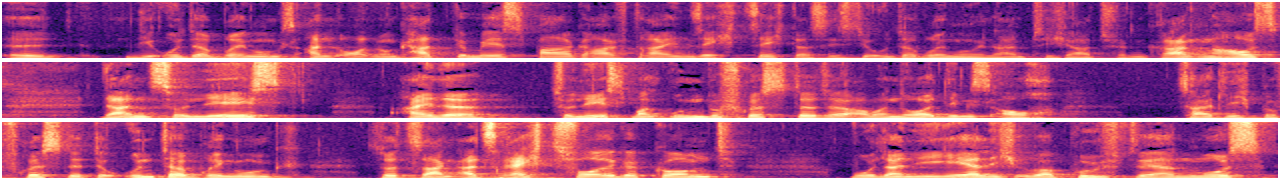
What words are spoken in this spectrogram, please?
äh, die Unterbringungsanordnung hat gemäß 63, das ist die Unterbringung in einem psychiatrischen Krankenhaus, dann zunächst eine zunächst mal unbefristete, aber neuerdings auch zeitlich befristete Unterbringung sozusagen als Rechtsfolge kommt wo dann jährlich überprüft werden muss,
